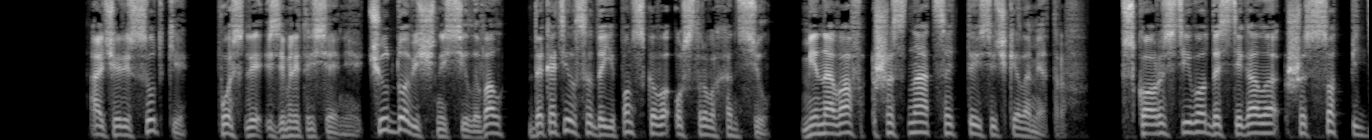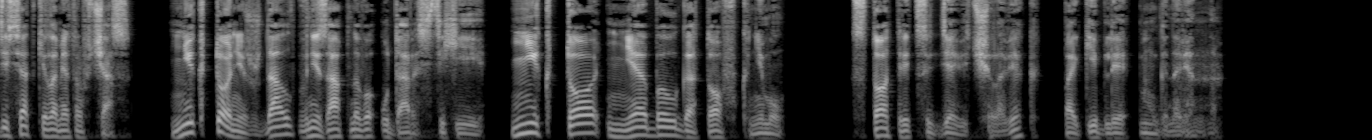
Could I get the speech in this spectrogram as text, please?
А через сутки после землетрясения чудовищной силы вал докатился до японского острова Хансю, миновав 16 тысяч километров. Скорость его достигала 650 километров в час. Никто не ждал внезапного удара стихии. Никто не был готов к нему. 139 человек погибли мгновенно.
